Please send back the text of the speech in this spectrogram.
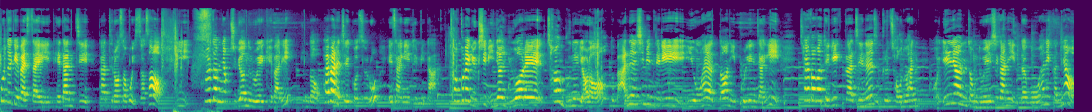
코드 개발사의 이 대단지가 들어서고 있어서 이 홀덤역 주변으로의 개발이 좀 더 활발해질 것으로 예상이 됩니다. 1962년 6월에 처음 문을 열어 또 많은 시민들이 이용하였던 이 볼링장이 철거가 되기까지는 그래도 적어도 한 1년 정도의 시간이 있다고 하니까요.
